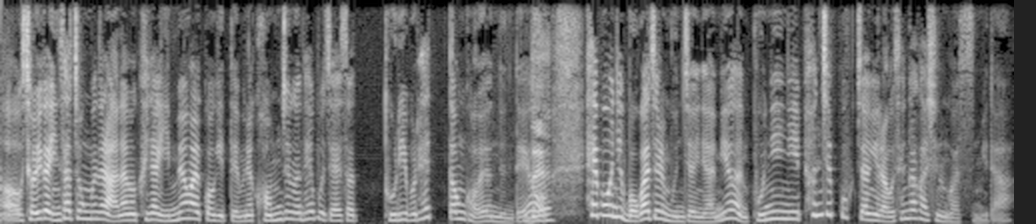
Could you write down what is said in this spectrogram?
어 저희가 인사청문회를 안 하면 그냥 임명할 거기 때문에 검증은 해보자 해서 돌입을 했던 거였는데요. 네. 해보니 뭐가 제일 문제냐면 본인이 편집국장이라고 생각하시는 것 같습니다.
